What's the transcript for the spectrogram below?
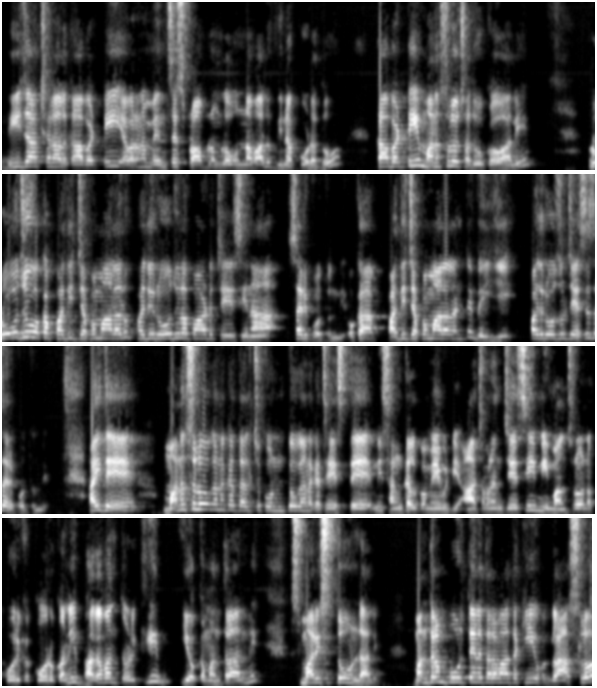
బీజాక్షరాలు కాబట్టి ఎవరైనా మెన్సెస్ ప్రాబ్లంలో ఉన్న వాళ్ళు వినకూడదు. కాబట్టి మనసులో చదువుకోవాలి. రోజు ఒక పది జపమాలలు పది రోజుల పాటు చేసినా సరిపోతుంది. ఒక పది జపమాలలు అంటే వెయ్యి పది రోజులు చేస్తే సరిపోతుంది. అయితే మనసులో గనక తలుచుకుంటూ గనక చేస్తే మీ సంకల్పం ఏమిటి? ఆచమనం చేసి మీ మనసులో ఉన్న కోరిక కోరుకొని భగవంతుడికి ఈ యొక్క మంత్రాన్ని స్మరిస్తూ ఉండాలి. మంత్రం పూర్తయిన తర్వాతకి ఒక గ్లాస్లో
